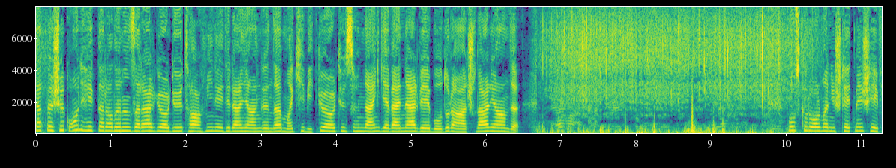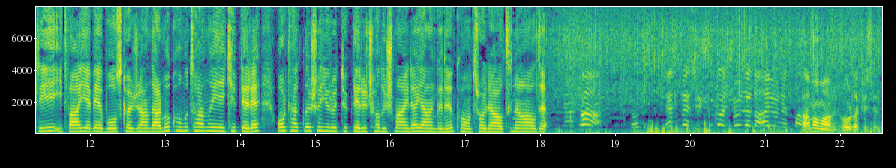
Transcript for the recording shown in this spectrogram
Yaklaşık 10 hektar alanın zarar gördüğü tahmin edilen yangında maki bitki örtüsünden gevenler ve bodur ağaçlar yandı. Bozkır Orman İşletme Şefliği, İtfaiye ve Bozkır Jandarma Komutanlığı ekipleri ortaklaşa yürüttükleri çalışmayla yangını kontrol altına aldı. Tamam abi orada keselim.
